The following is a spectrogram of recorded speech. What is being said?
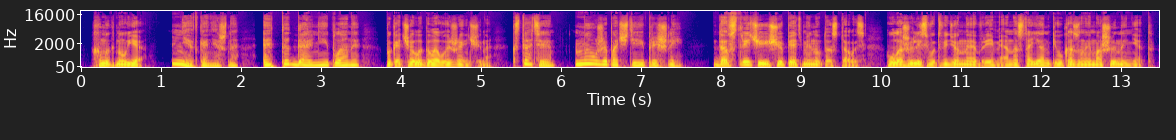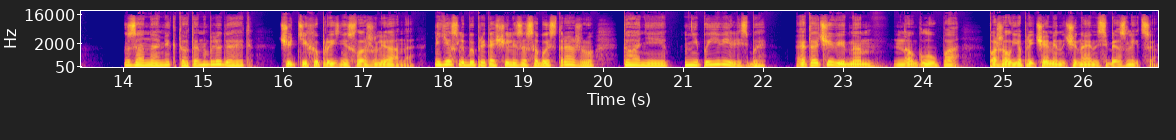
— хмыкнул я. «Нет, конечно. Это дальние планы», — покачала головой женщина. «Кстати, мы уже почти и пришли». До встречи еще пять минут осталось. Уложились в отведенное время, а на стоянке указанной машины нет. «За нами кто-то наблюдает», чуть тихо произнесла Жулиана. «Если бы притащили за собой стражу, то они не появились бы». «Это очевидно, но глупо». Пожал я плечами, начиная на себя злиться.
